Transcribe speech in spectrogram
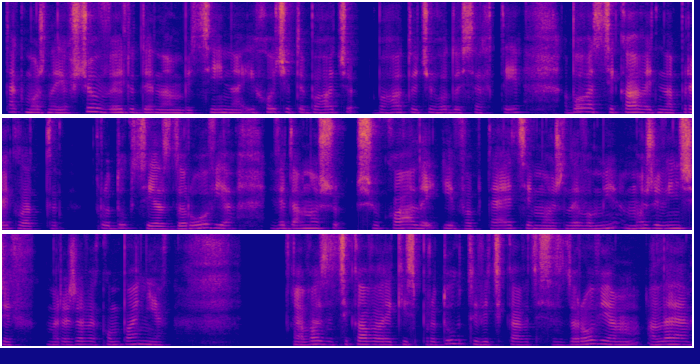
Так можна, якщо ви людина амбіційна і хочете багато, багато чого досягти, або вас цікавить, наприклад, продукція здоров'я, ви давно шукали і в аптеці, можливо, може в інших мережевих компаніях, вас зацікавили якісь продукти, ви цікавитеся здоров'ям, але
